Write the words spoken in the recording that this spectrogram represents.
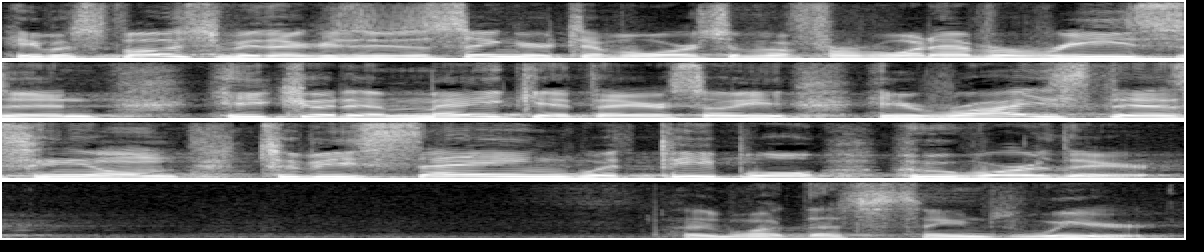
He was supposed to be there because he's a singer temple worship, but for whatever reason, he couldn't make it there. So he, he writes this hymn to be sang with people who were there. What? That seems weird.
